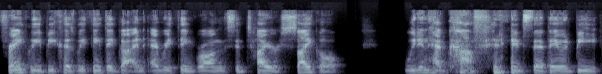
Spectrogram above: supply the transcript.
frankly, because we think they've gotten everything wrong this entire cycle, we didn't have confidence that they would be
